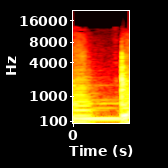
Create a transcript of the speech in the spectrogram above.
you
